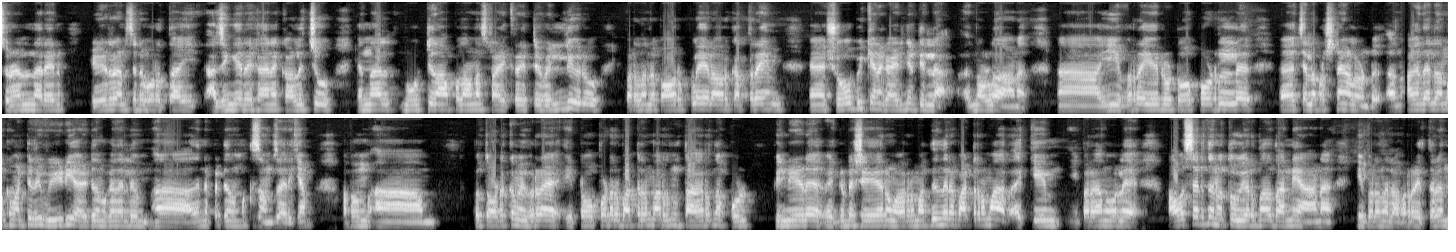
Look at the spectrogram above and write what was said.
സുനിൽ നരേൻ ഏഴ് റൺസിന് പുറത്തായി. അജിങ്ക്യ രഹാനെ കളിച്ചു. എന്നാൽ നൂറ്റി നാൽപ്പതാണ് സ്ട്രൈക്ക് റേറ്റ് വലിയൊരു പറഞ്ഞ പവർ പ്ലേയിൽ അവർക്ക് അത്രയും ശോഭിക്കാൻ കഴിഞ്ഞിട്ടില്ല എന്നുള്ളതാണ്. ഈ ഇവരുടെ ഈ ഒരു ടോപ്പ് ഓർഡറിൽ ചില പ്രശ്നങ്ങളുണ്ട്. എന്തായാലും നമുക്ക് മറ്റൊരു വീഡിയോ ആയിട്ട് നമുക്ക് എന്തായാലും അതിനെപ്പറ്റി നമുക്ക് സംസാരിക്കാം. അപ്പം ഇപ്പൊ തുടക്കം ഇവരുടെ ഈ ടോപ്പ് ഓർഡർ ബട്ടർമാർ ഒന്ന് തകർന്നപ്പോൾ പിന്നീട് വെങ്കടശേഖരും അവരുടെ മധ്യനിര ബാറ്റർമാർ ഒക്കെയും ഈ പറയുന്ന പോലെ അവസരത്തിനൊത്ത് ഉയർന്നത് തന്നെയാണ് ഈ പറഞ്ഞ അവരുടെ ഇത്രയും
